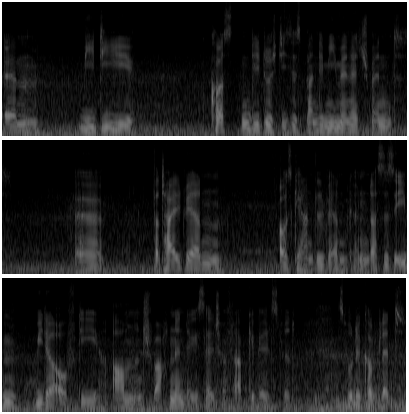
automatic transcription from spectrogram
ähm, wie die Kosten, die durch dieses Pandemie-Management äh, verteilt werden, ausgehandelt werden können, dass es eben wieder auf die Armen und Schwachen in der Gesellschaft abgewälzt wird. Es wurde komplett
